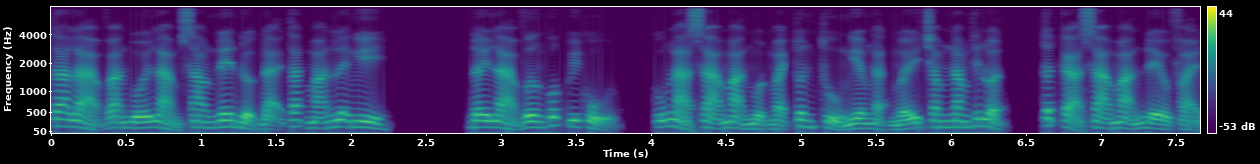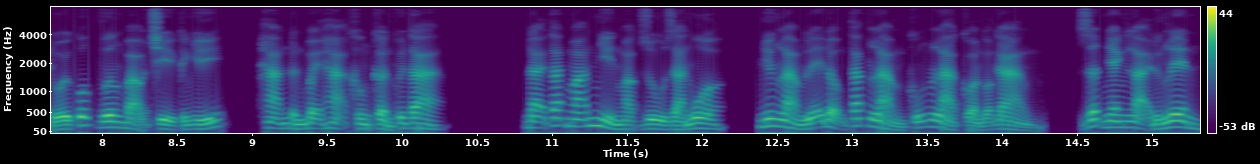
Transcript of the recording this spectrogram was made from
ta là vạn bối làm sao nên được đại tát mãn lễ nghi? Đây là vương quốc quý củ, cũng là xạ mạn một mạch tuân thủ nghiêm ngặt mấy trăm năm thiết luật, tất cả xạ mạn đều phải đối quốc vương bảo trì kính ý, hạn đần bệ hạ không cần khuyên ta. Đại tát mãn nhìn mặc dù giàn mua, nhưng làm lễ động tác làm cũng là còn gọn gàng, rất nhanh lại đứng lên.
